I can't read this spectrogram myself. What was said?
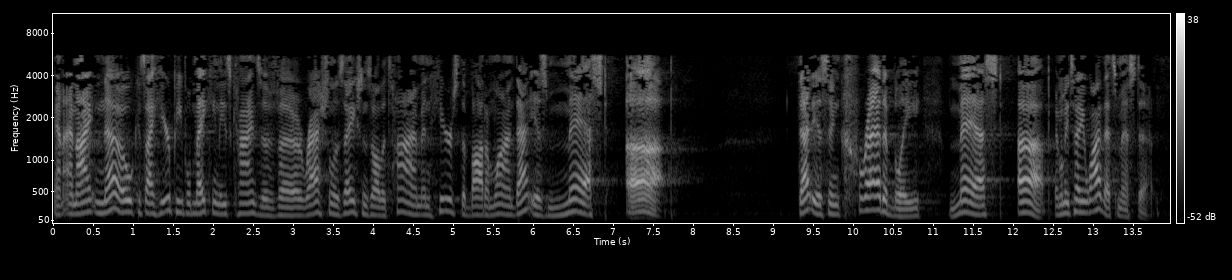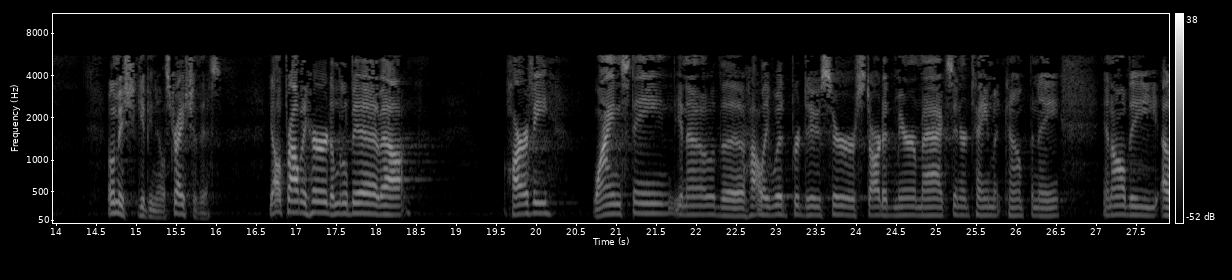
And and I know because I hear people making these kinds of uh, rationalizations all the time, and here's the bottom line: that is messed up. That is incredibly messed up. And let me tell you why that's messed up. Well, let me give you an illustration of this. Y'all probably heard a little bit about Harvey Weinstein, you know, the Hollywood producer, started Miramax Entertainment Company, and all the uh,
